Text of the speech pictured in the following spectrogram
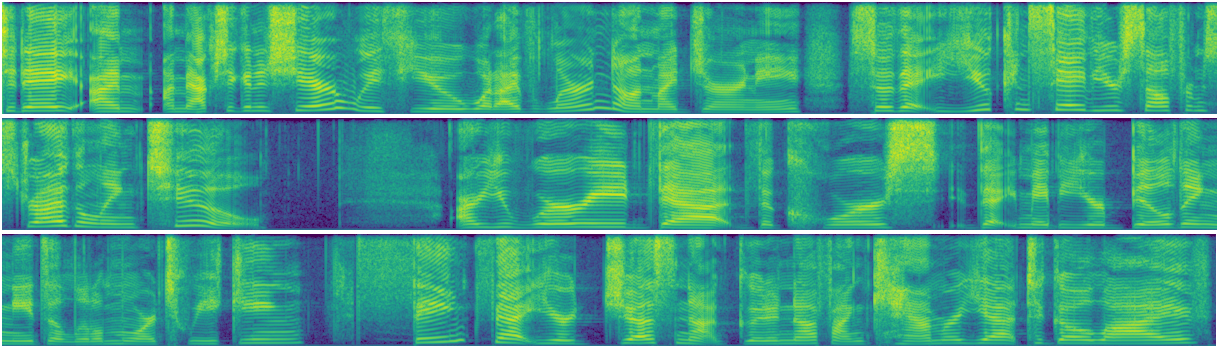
Today, I'm, I'm actually going to share with you what I've learned on my journey so that you can save yourself from struggling too. Are you worried that the course that maybe you're building needs a little more tweaking? Think that you're just not good enough on camera yet to go live?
